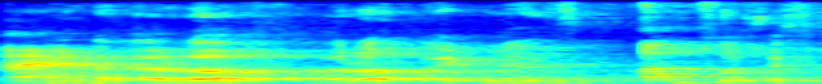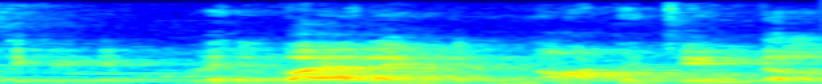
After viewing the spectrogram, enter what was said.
And rough. Rough, it means unsophisticated, very violent, not gentle.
